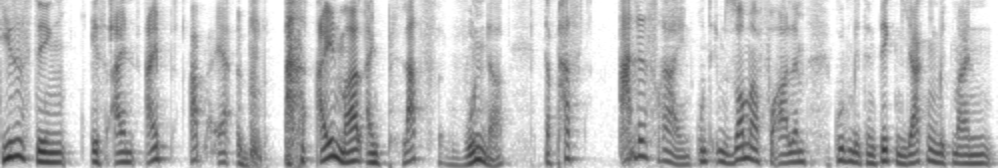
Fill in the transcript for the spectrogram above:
Dieses Ding ist ein, ein ab, äh, einmal ein Platzwunder. Da passt alles rein. Und im Sommer vor allem, gut mit den dicken Jacken, mit meinen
